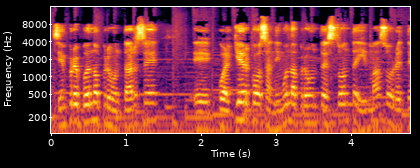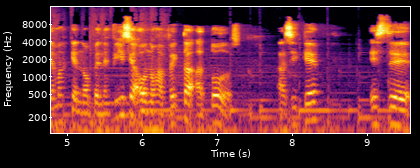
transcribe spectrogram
siempre es bueno preguntarse eh, cualquier cosa, ninguna pregunta es tonta y más sobre temas que nos beneficia o nos afecta a todos. Así que, este,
